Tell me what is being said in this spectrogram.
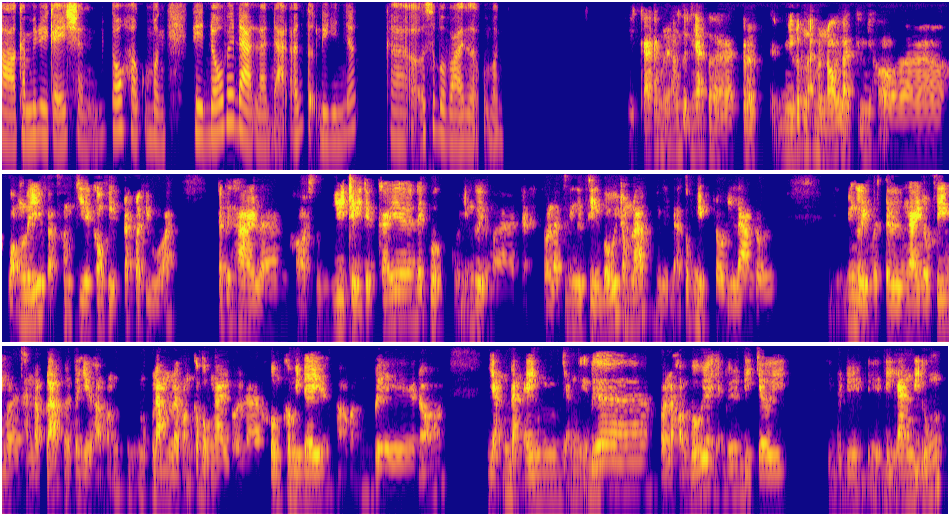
uh, communication tốt hơn của mình. Thì đối với Đạt là Đạt ấn tượng đi gì nhất uh, ở supervisor của mình? Thì cái mình ấn tượng nhất là như lúc nãy mình nói là kiểu như họ quản lý và phân chia công việc rất là hiệu quả. Cái thứ hai là họ duy trì được cái network của những người mà gọi là những người tiền bối trong lab người đã tốt nghiệp rồi đi làm rồi. Những người mà từ ngày đầu tiên mà thành lập lab rồi tới giờ họ vẫn một năm là vẫn có một ngày gọi là homecoming day họ vẫn về đó dẫn đàn em dẫn những đứa gọi là họ bối dẫn đứa đi chơi đi, đi, đi ăn đi uống.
